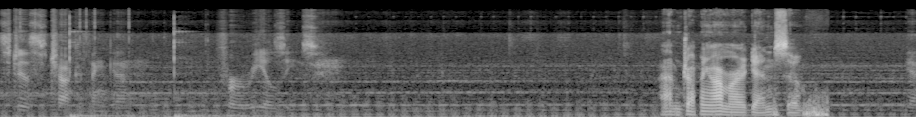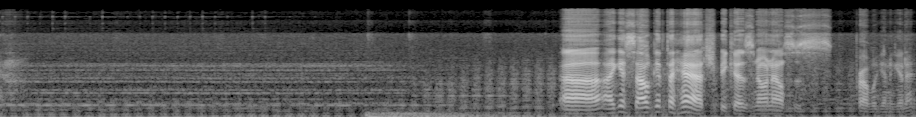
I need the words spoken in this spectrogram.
Let's do this Chaka thing again. For realsies. I'm dropping armor again, so Yeah. Uh, I guess I'll get the hatch because no one else is probably gonna get it.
